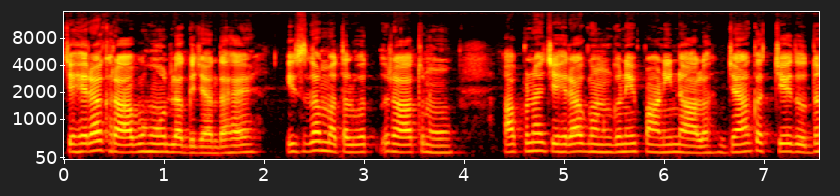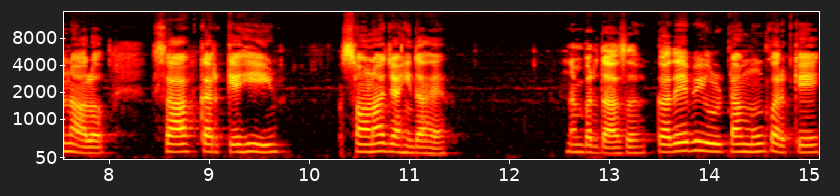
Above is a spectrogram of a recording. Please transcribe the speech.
ਚਿਹਰਾ ਖਰਾਬ ਹੋਣ ਲੱਗ ਜਾਂਦਾ ਹੈ। ਇਸ ਦਾ ਮਤਲਬ ਰਾਤ ਨੂੰ ਆਪਣਾ ਚਿਹਰਾ ਗੁਣਗੁਣੇ ਪਾਣੀ ਨਾਲ ਜਾਂ ਕੱਚੇ ਦੁੱਧ ਨਾਲ ਸਾਫ਼ ਕਰਕੇ ਹੀ ਸੌਣਾ ਚਾਹੀਦਾ ਹੈ। ਨੰਬਰ 10 ਕਦੇ ਵੀ ਉਲਟਾ ਮੂੰਹ ਕਰਕੇ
